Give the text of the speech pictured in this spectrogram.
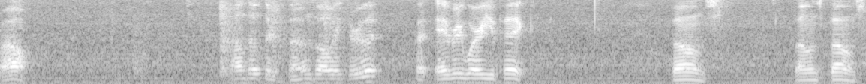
Wow. I don't know if there's bones all the way through it, but everywhere you pick, bones, bones, bones.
